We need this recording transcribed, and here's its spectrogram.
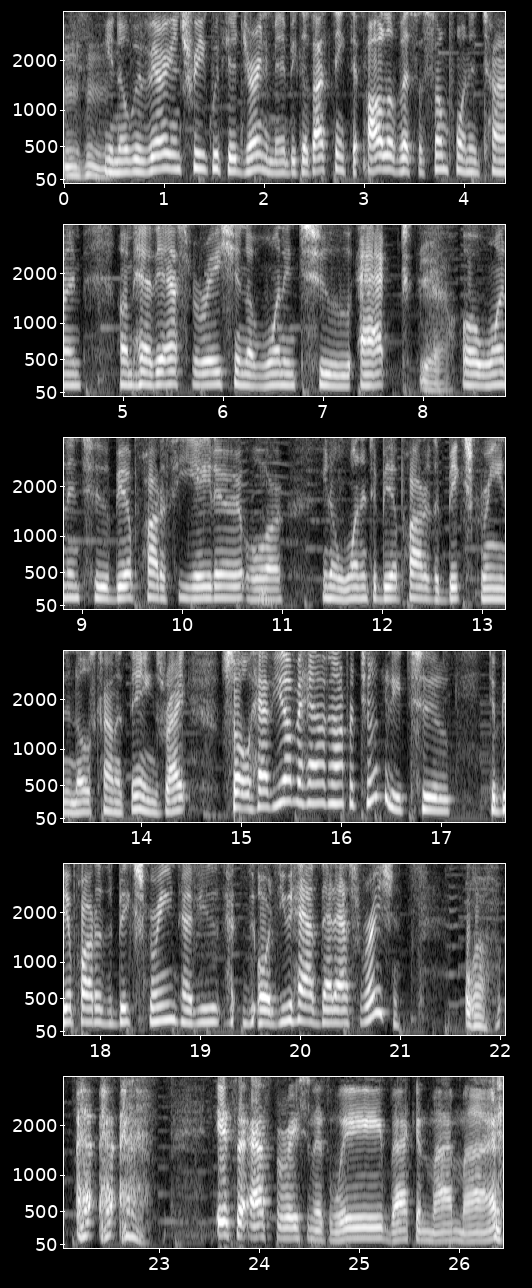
Mm-hmm. You know, we're very intrigued with your journey, man, because I think that all of us at some point in time um, have the aspiration of wanting to act Yeah. or wanting to be a part of theater or, you know, wanting to be a part of the big screen and those kind of things, right? So have you ever had an opportunity to to be a part of the big screen? Have you or do you have that aspiration? Well, it's an aspiration that's way back in my mind.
